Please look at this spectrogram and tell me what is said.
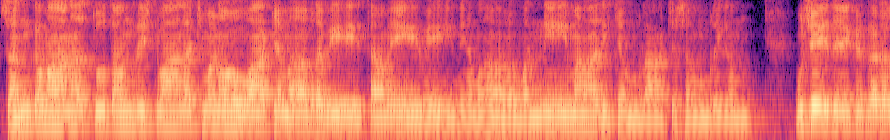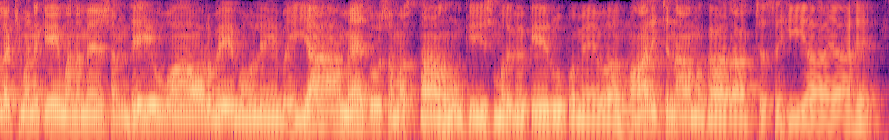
शङ्कमानस्तु तं दृष्ट्वा लक्ष्मणो वाक्यमब्रवीत् तमेवेन्यम वह्निमारिचं राक्षसं मृगम्। उसे देख कर लक्ष्मण के मन में संदेह हुआ और वे बोले, भैया, मैं तो समझता हूँ कि इस मृग के रूप में वह मारिच नाम का राक्षस ही आया है।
